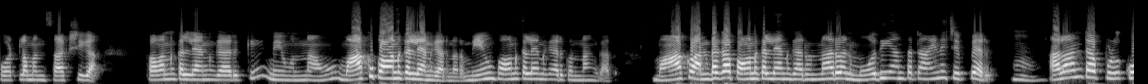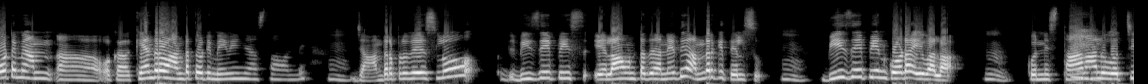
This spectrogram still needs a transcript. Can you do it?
కోట్ల మంది సాక్షిగా పవన్ కళ్యాణ్ గారికి మేము ఉన్నాము. మాకు పవన్ కళ్యాణ్ గారు ఉన్నారు. మేము పవన్ కళ్యాణ్ గారికి ఉన్నాం కాదు. మాకు అండగా పవన్ కళ్యాణ్ గారు ఉన్నారు అని మోదీ అంతటా ఆయనే చెప్పారు. అలాంటప్పుడు కూటమి ఒక కేంద్రం అండతోటి మేమేం చేస్తామండి? ఆంధ్రప్రదేశ్లో బీజేపీ ఎలా ఉంటది అనేది అందరికీ తెలుసు. బీజేపీని కూడా ఇవాళ కొన్ని స్థానాలు వచ్చి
